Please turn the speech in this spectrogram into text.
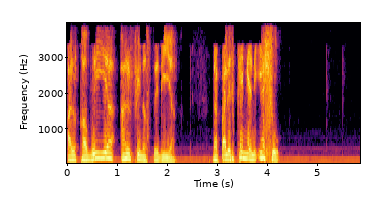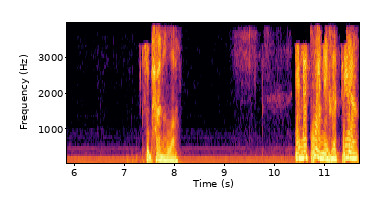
alqadhiya alfilastiniya na palestinian issue. Subhanallah. Imekuwa ni hatia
